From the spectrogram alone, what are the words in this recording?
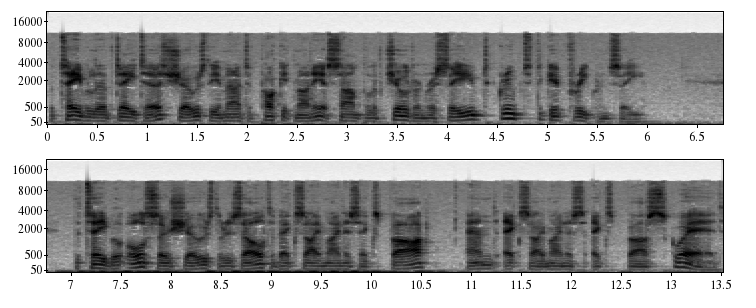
The table of data shows the amount of pocket money a sample of children received, grouped to give frequency. The table also shows the result of xi minus x bar and xi minus x bar squared.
